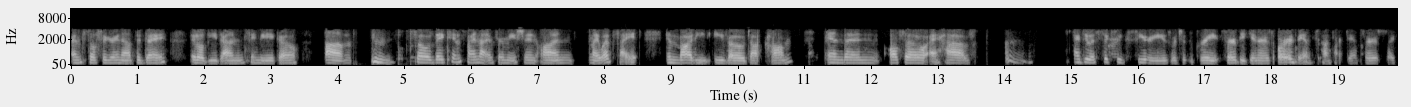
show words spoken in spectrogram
I'm still figuring out the day. It'll be down in San Diego. Um, so they can find that information on my website, embodiedevo.com. And then also I have, I do a six week series, which is great for beginners or advanced contact dancers. Like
